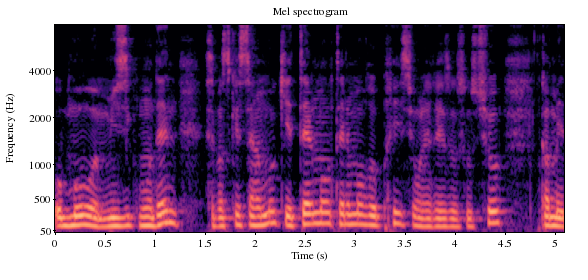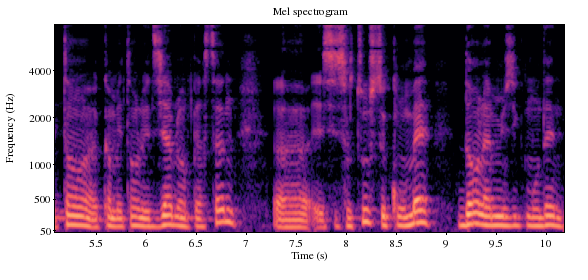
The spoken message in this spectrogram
au mot musique mondaine? C'est parce que c'est un mot qui est tellement, tellement repris sur les réseaux sociaux comme étant, comme étant le diable en personne. et c'est surtout ce qu'on met dans la musique mondaine.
